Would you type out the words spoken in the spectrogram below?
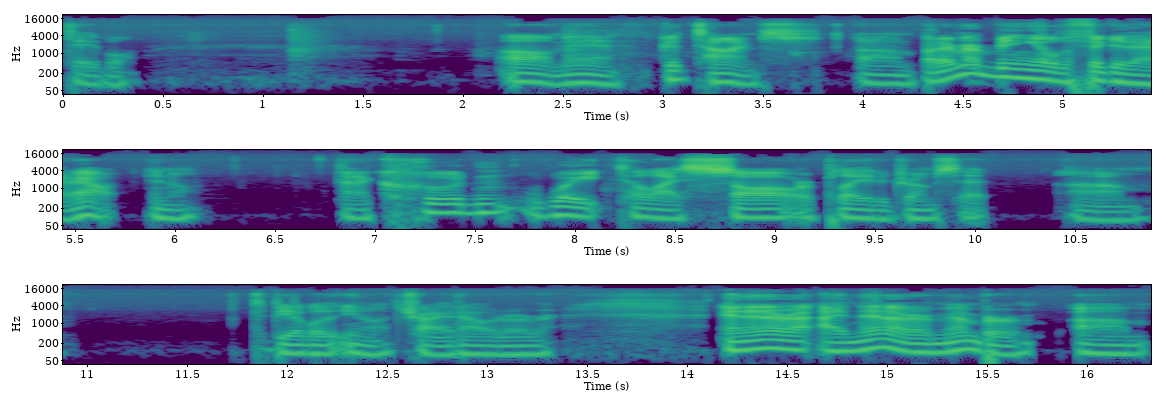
table. Oh man, good times. Um, but I remember being able to figure that out, you know, and I couldn't wait till I saw or played a drum set um, to be able to, you know, try it out or whatever. And then I, and then I remember, um,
